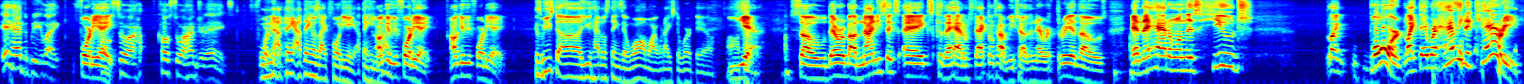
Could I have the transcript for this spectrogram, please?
it had to be like 48. Close to, a, close to 100 eggs. 48. I think I think it was like 48. I think he. I'll right. give you 48. I'll give you 48. Because we used to, uh, you had those things at Walmart when I used to work there. Yeah. So there were about 96 eggs because they had them stacked on top of each other, and there were three of those. And they had them on this huge like bored, like they were heavy to carry.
